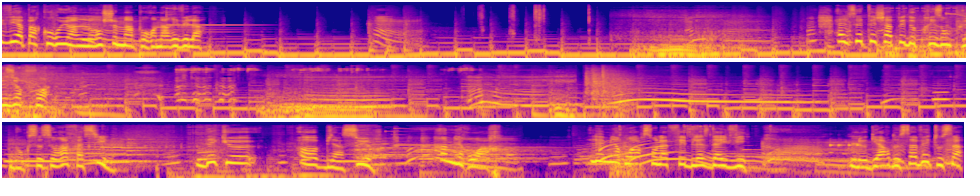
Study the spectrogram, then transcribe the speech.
Ivy a parcouru un long chemin pour en arriver là. S'est échappée de prison plusieurs fois. Donc ce sera facile. Dès que... Oh, bien sûr, un miroir. Les miroirs sont la faiblesse d'Ivy. Le garde savait tout ça.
